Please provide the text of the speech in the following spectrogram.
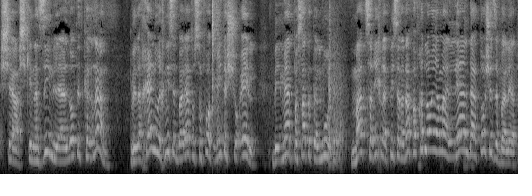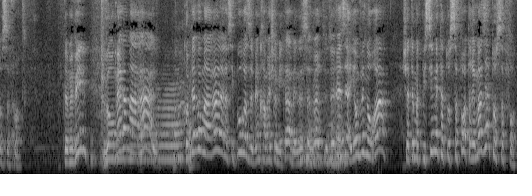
שהאשכנזים להעלות את קרנם, ולכן הוא הכניס את בעלי התוספות. אם היית שואל בימי הדפסת התלמוד מה צריך להדפיס על הדף, אף אחד לא היה מעלה על דעתו שזה בעלי התוספות. אתה מבין? ואומר המהר"ל, כותב המהר"ל על הסיפור הזה בין חמש למקרא, בין איזה, אומר, איזה איום ונורא שאתם מדפיסים את התוספות, הרי מה זה התוספות?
